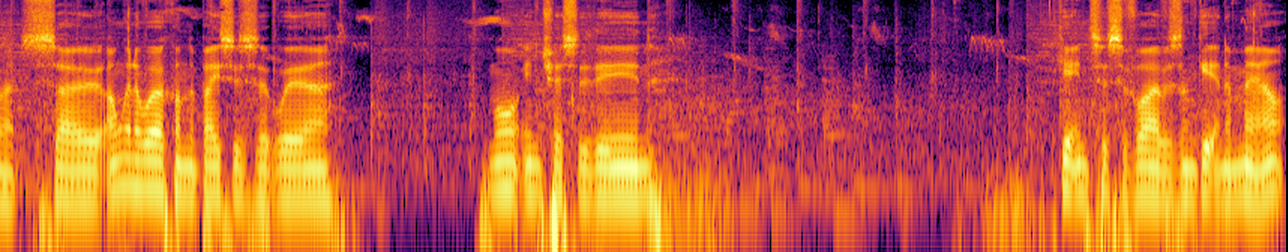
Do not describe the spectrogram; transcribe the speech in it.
Right, so I'm going to work on the basis that we're more interested in getting to survivors and getting them out.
